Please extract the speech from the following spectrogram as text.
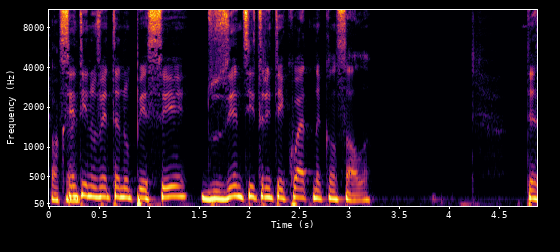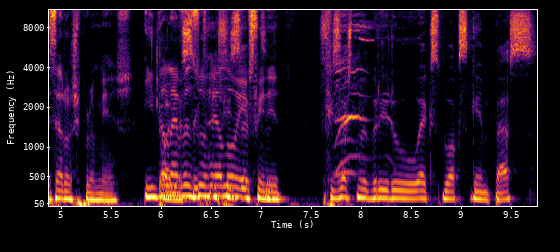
Ok. 190 no PC, 234 na consola. 10 euros por mês. Ainda Olha, levas o Halo Infinite. Fizeste-me abrir o Xbox Game Pass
